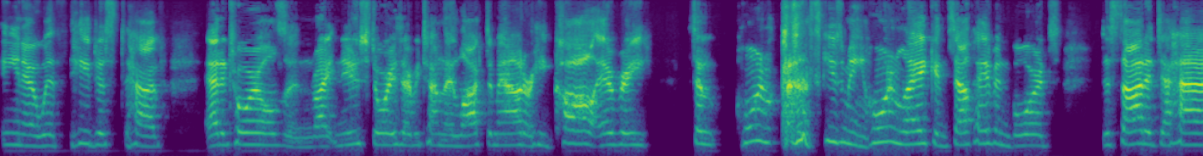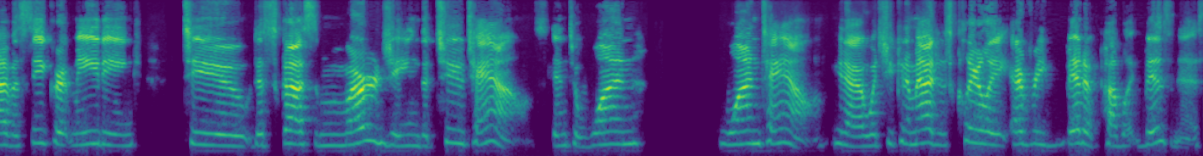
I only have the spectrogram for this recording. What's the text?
you know with he just have editorials and write news stories every time they locked him out or he'd call every so horn excuse me horn lake and Southaven boards decided to have a secret meeting to discuss merging the two towns into one one town you know which you can imagine is clearly every bit of public business.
